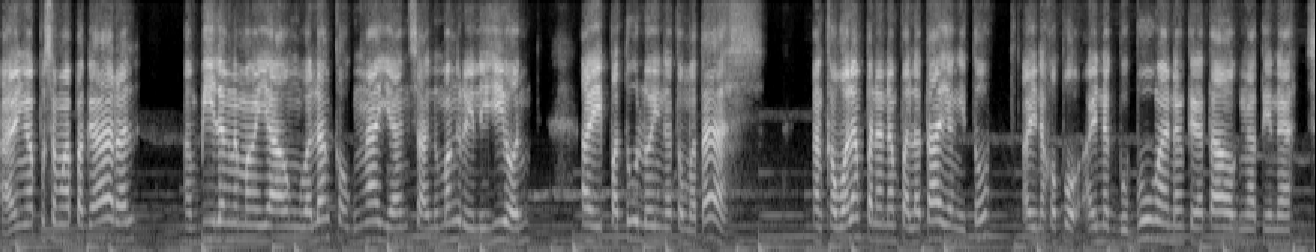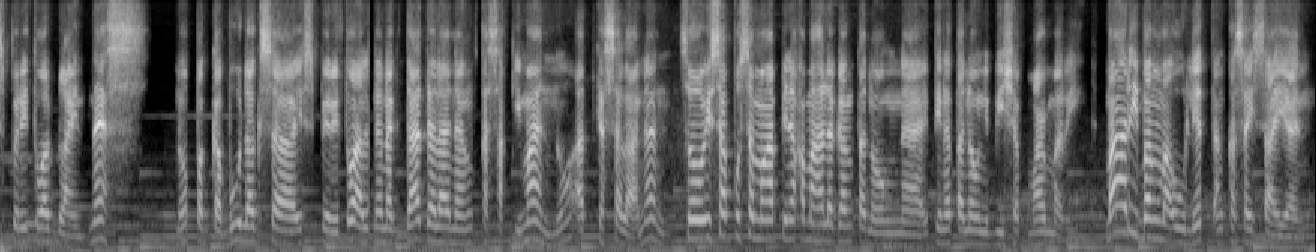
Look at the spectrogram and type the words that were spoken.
Ayon nga po sa mga pag-aaral, ang bilang ng mga yaong walang kaugnayan sa anumang relihiyon ay patuloy na tumataas. Ang kawalang pananampalatayang ito ay nako po ay nagbubunga ng tinatawag natin na spiritual blindness no pagkabulag sa espiritual na nagdadala ng kasakiman no at kasalanan. So isa po sa mga pinakamahalagang tanong na itinatanong ni Bishop Marmary, maaari bang maulit ang kasaysayan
